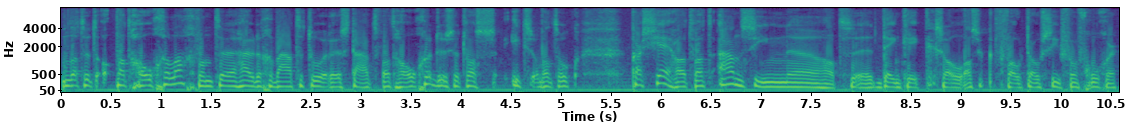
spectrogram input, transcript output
omdat het wat hoger lag, want de huidige watertoren staat wat hoger. Dus het was iets wat ook cachet had, wat aanzien eh, had, eh, denk ik. Zo als ik foto's zie van vroeger.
